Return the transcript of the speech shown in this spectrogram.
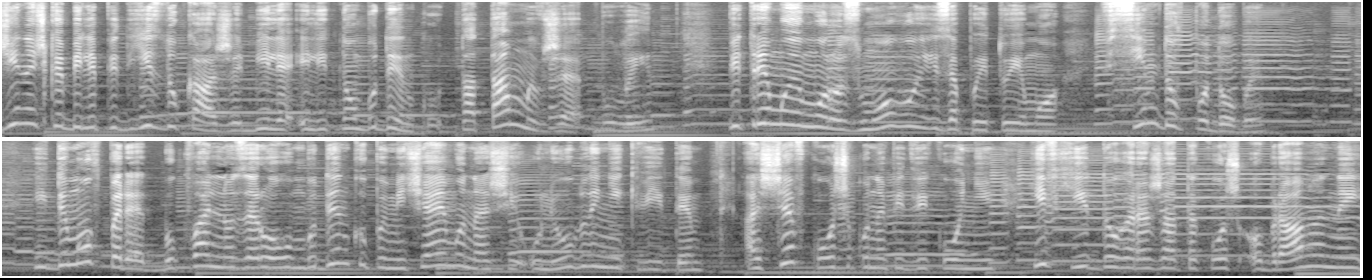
Жіночка біля під'їзду каже, біля елітного будинку, та там ми вже були. Підтримуємо розмову і запитуємо всім до вподоби. Йдемо вперед, буквально за рогом будинку помічаємо наші улюблені квіти. А ще в кошику на підвіконні і вхід до гаража також обрамлений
